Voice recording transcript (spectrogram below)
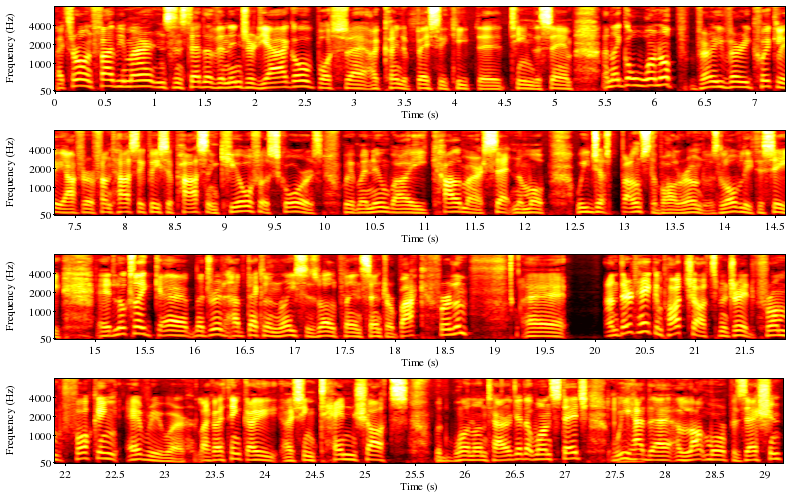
I throw in Fabi Martins instead of an injured Yago, but uh, I kind of basically keep the team the same. And I go one up very, very quickly after a fantastic piece of passing. Kyoto scores with my new boy Kalmar setting them up. We just bounced the ball around. It was lovely to see. It looks like uh, Madrid have Declan Rice as well playing centre back for them. Uh, and they're taking pot shots, Madrid, from fucking everywhere. Like I think I I seen ten shots with one on target at one stage. We had uh, a lot more possession.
